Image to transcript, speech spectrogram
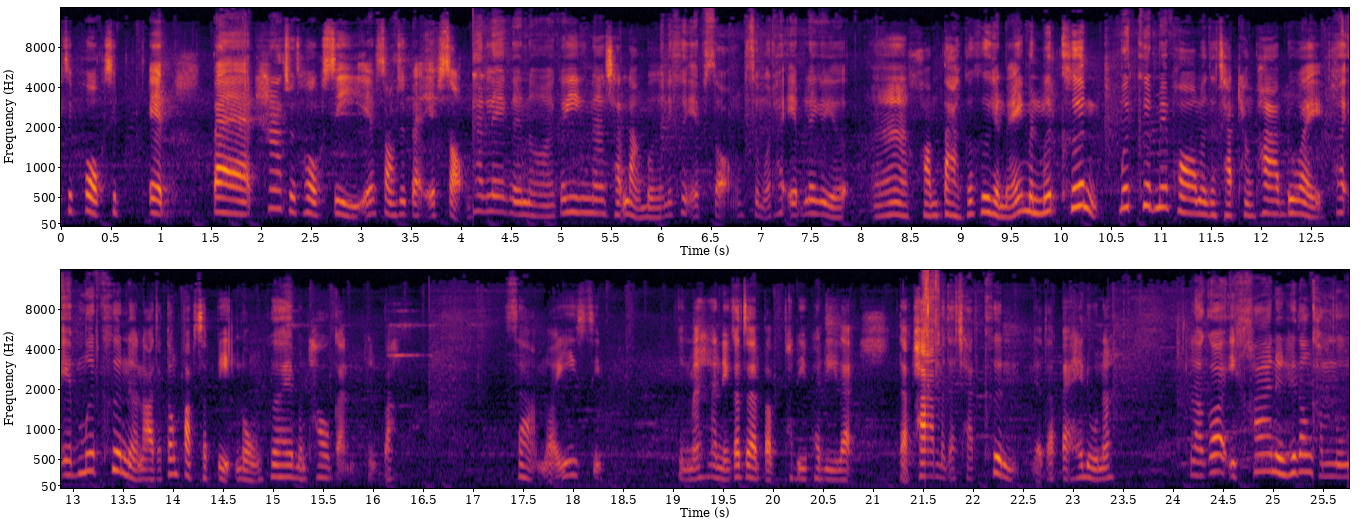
f 16 11 8 5.64 f 2.8 f 2ถ้าเลขน้อยๆก็ยิ่งหน้าชัดหลังเบอร์นี่คือ f 2สมมติถ้า f เลขเยอะๆอ่าความต่างก็คือเห็นไหมมันมืดขึ้น มืดขึ้นไม่พอมันจะชัดทั้งภาพด้วย พอ f มืดขึ้นเนี่ยเราอาจจะต้องปรับสปีดลงเพื่อให้มันเท่ากันเห็นปะ320 เห็นไหมอันนี้ก็จะแบบพอดีพอดีแล้ว แต่ภาพมันจะชัดขึ้น เดี๋ยวจะแปะให้ดูนะ แล้วก็อีกค่าหนึ่งที่ต้องคำนึง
